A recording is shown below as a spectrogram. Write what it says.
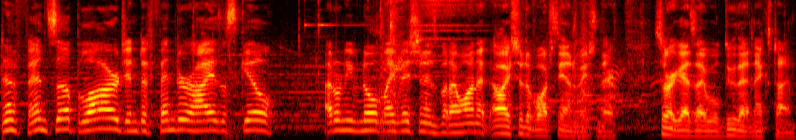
Defense up large and defender high as a skill. I don't even know what my mission is, but I want it. Oh, I should have watched the animation there. Sorry guys, I will do that next time.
